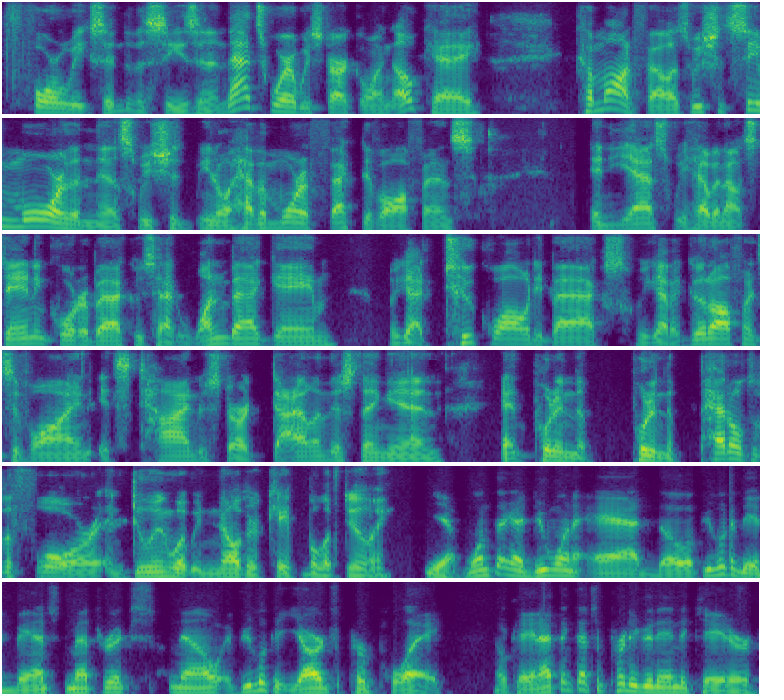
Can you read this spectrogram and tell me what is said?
four weeks into the season. And that's where we start going, okay, come on, fellas, we should see more than this. We should, you know, have a more effective offense. And yes, we have an outstanding quarterback who's had one bad game. We got two quality backs. We got a good offensive line. It's time to start dialing this thing in and putting the putting the pedal to the floor and doing what we know they're capable of doing. Yeah. One thing I do want to add, though, if you look at the advanced metrics now, if you look at yards per play, okay, and I think that's a pretty good indicator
